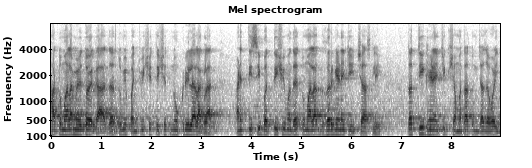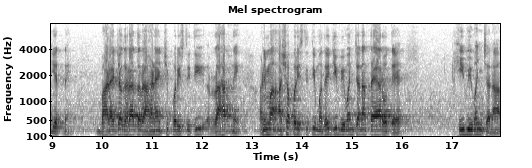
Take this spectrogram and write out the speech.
हा तुम्हाला मिळतो आहे का? जर तुम्ही पंचवीसशे तीशीत नोकरीला लागलात आणि तिसी बत्तीशीमध्ये तुम्हाला घर घेण्याची इच्छा असली तर ती घेण्याची क्षमता तुमच्याजवळ येत नाही. भाड्याच्या घरात राहण्याची परिस्थिती राहत नाही. आणि मग अशा परिस्थितीमध्ये जी विवंचना तयार होते ही विवंचना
